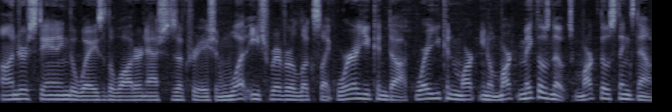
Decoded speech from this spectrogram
understanding the ways of the water and ashes of creation, what each river looks like, where you can dock, where you can mark, you know, mark, make those notes, mark those things down.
